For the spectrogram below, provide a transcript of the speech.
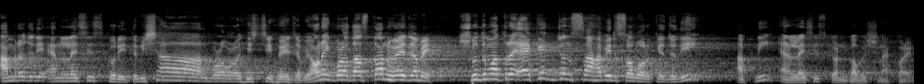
আমরা যদি অ্যানালাইসিস করি, তো বিশাল বড় বড় হিস্ট্রি হয়ে যাবে, অনেক বড় দাস্তান হয়ে যাবে। শুধুমাত্র এক একজন সাহাবির সবরকে যদি আপনি অ্যানালাইসিস করেন, গবেষণা করেন।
